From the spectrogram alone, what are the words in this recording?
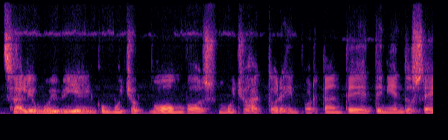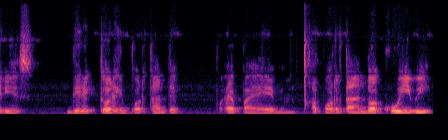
salió muy bien, con muchos bombos, muchos actores importantes teniendo series, directores importantes eh, em, aportando a Quibi.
